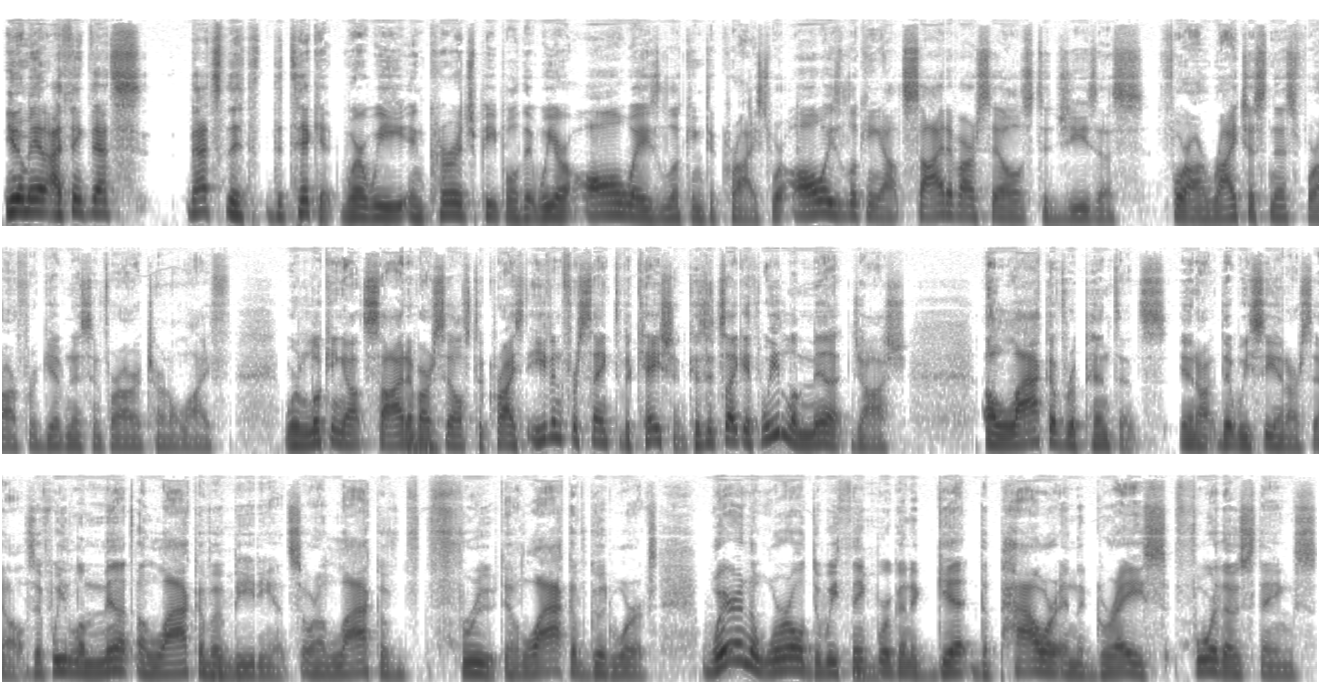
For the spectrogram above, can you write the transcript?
You know, man, I think that's that's the the ticket where we encourage people that we are always looking to Christ. We're always looking outside of ourselves to Jesus for our righteousness, for our forgiveness, and for our eternal life. We're looking outside of mm-hmm. ourselves to Christ, even for sanctification. Because it's like if we lament, Josh, a lack of repentance in our, that we see in ourselves, if we lament a lack of mm-hmm. obedience or a lack of fruit, a lack of good works, where in the world do we think mm-hmm. we're going to get the power and the grace for those things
